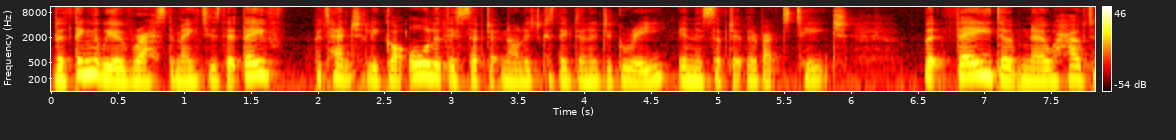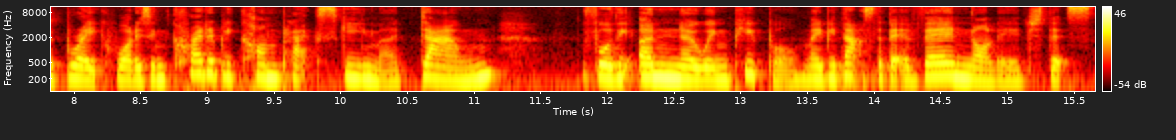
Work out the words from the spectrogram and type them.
the thing that we overestimate is that they've potentially got all of this subject knowledge because they've done a degree in the subject they're about to teach, but they don't know how to break what is incredibly complex schema down for the unknowing pupil. Maybe that's the bit of their knowledge that's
